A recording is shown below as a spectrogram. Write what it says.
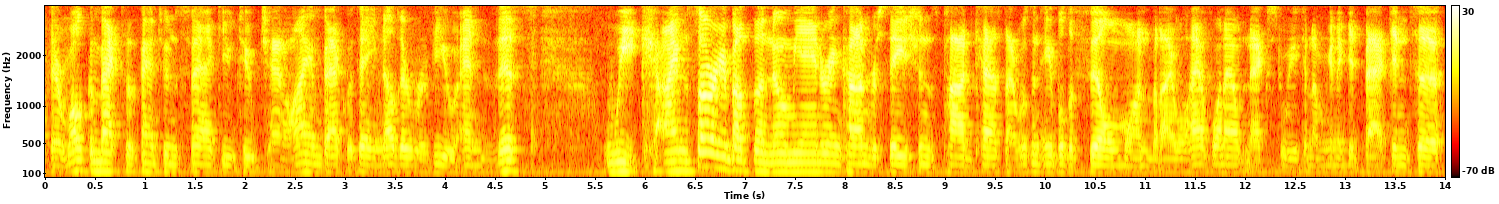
out there. Welcome back to the FanTomb Fanatics YouTube channel. I am back with another review, and this week, I'm sorry about the No Meandering Conversations podcast. I wasn't able to film one, but I will have one out next week, and I'm going to get back into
